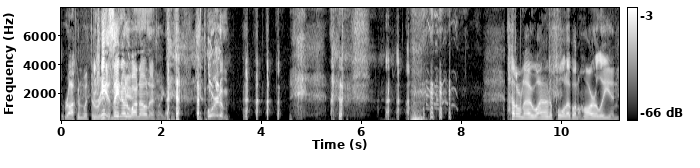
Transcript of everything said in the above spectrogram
Rocking with the You rhythm can't say no to there. Wynonna. Like she's, she's pouring them. I don't know. Why don't I pull it up on Harley and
